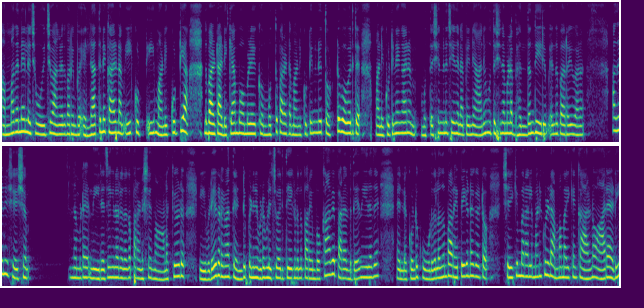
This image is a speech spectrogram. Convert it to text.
അമ്മ തന്നെയല്ലേ ചോദിച്ചു വാങ്ങണമെന്ന് പറയുമ്പോൾ എല്ലാത്തിനും കാരണം ഈ കുട്ടി ഈ മണിക്കുട്ടിയാ എന്ന് പറഞ്ഞിട്ട് അടിക്കാൻ പോകുമ്പോഴേക്കും മുത്ത് പറയട്ടെ മണിക്കുട്ടീനെ തൊട്ട് പോകരുത്. മണിക്കുട്ടിനെങ്ങാനും മുത്തശ്ശി എന്തിനു ചെയ്യുന്നില്ല പിന്നെ ഞാനും മുത്തശ്ശി നമ്മളെ ബന്ധം തീരും എന്ന് പറയുവാണ്. അതിനുശേഷം നമ്മുടെ നീരജ് ഇങ്ങനെ ഓരോന്നൊക്കെ പറഞ്ഞു പക്ഷേ നാണക്കേട്. എവിടെ കിടക്കണ തെണ്ടിപ്പെണ്ണിനെ ഇവിടെ വിളിച്ചു വരുത്തിയേക്കണമെന്ന് പറയുമ്പോൾ കാവ്യ പറയണ്ടത് നീരജ് എന്നെക്കൊണ്ട് കൂടുതലൊന്നും പറയിപ്പിക്കണ്ട കേട്ടോ. ശരിക്കും പറഞ്ഞാൽ മണിക്കൂടിയുടെ അമ്മ മരിക്കാൻ കാരണം ആരാടി?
